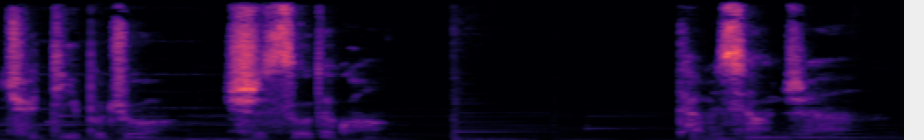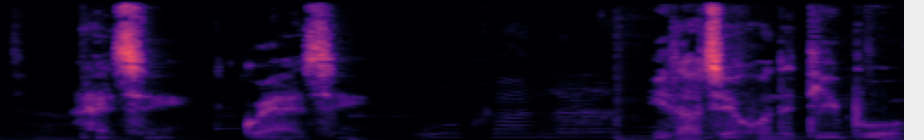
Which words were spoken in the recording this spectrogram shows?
却抵不住世俗的狂。他们想着，爱情归爱情，一到结婚的地步，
